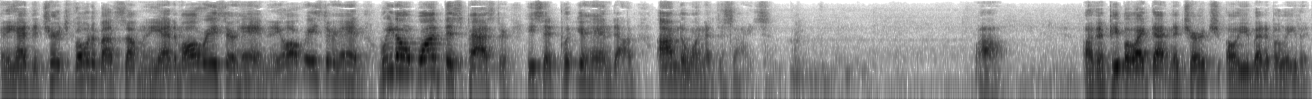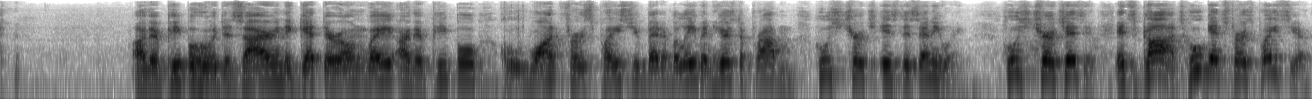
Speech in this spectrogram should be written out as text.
and he had the church vote about something, and he had them all raise their hand, and they all raised their hand. We don't want this pastor. He said, put your hand down. I'm the one that decides. Wow. Are there people like that in the church? Oh, you better believe it. Are there people who are desiring to get their own way? Are there people who want first place? You better believe it. And here's the problem. Whose church is this anyway? Whose church is it? It's God's. Who gets first place here?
